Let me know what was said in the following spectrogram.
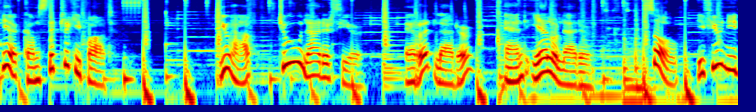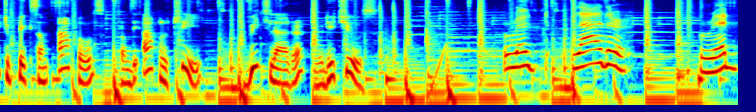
Here comes the tricky part. You have two ladders here a red ladder and yellow ladder. So, if you need to pick some apples from the apple tree, which ladder would you choose? Red ladder. Red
